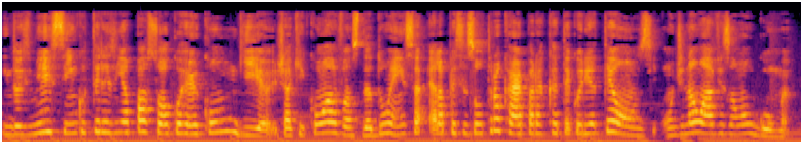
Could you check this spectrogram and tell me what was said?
Em 2005, Terezinha passou a correr com um guia, já que com o avanço da doença, ela precisou trocar para a categoria T11, onde não há visão alguma.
